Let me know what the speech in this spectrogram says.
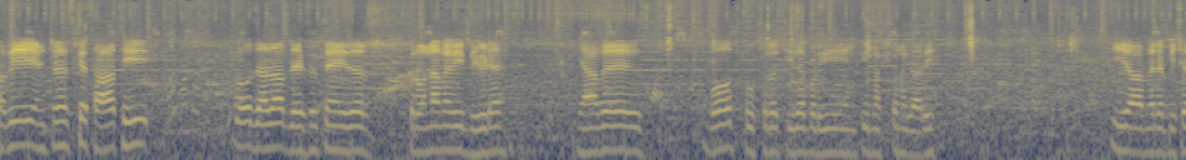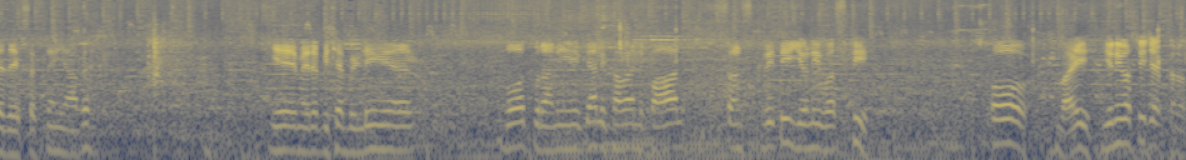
अभी एंट्रेंस के साथ ही बहुत ज़्यादा आप देख सकते हैं, इधर कोरोना में भी भीड़ है। यहाँ पे बहुत खूबसूरत चीज़ें पड़ी हुई हैं, इनकी नक्शो नगारी ये आप मेरे पीछे देख सकते हैं यहाँ पे। ये मेरे पीछे बिल्डिंग है, बहुत पुरानी है। क्या लिखा हुआ है? नेपाल संस्कृति यूनिवर्सिटी। ओ भाई, यूनिवर्सिटी चेक करो।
